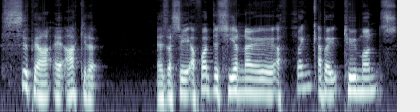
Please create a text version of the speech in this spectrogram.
Super uh, accurate. as I say, I've had this here now, I think about two months.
